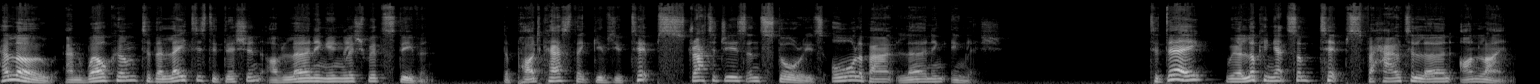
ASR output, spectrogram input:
Hello and welcome to the latest edition of Learning English with Stephen, the podcast that gives you tips, strategies and stories all about learning English. Today we are looking at some tips for how to learn online.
